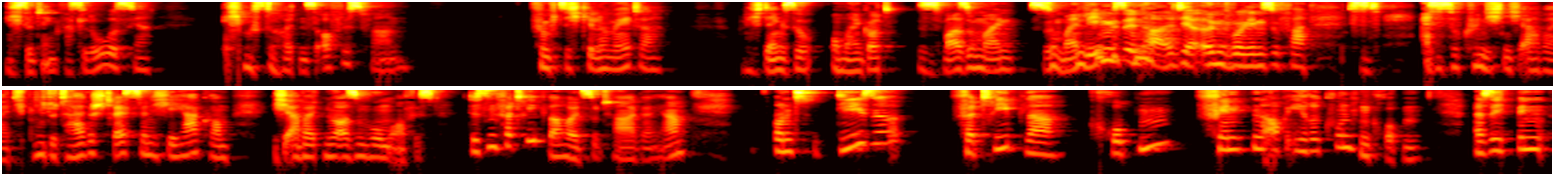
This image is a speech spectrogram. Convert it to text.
Ich so denk, was los, ja? Ich musste heute ins Office fahren. 50 Kilometer. Und ich denke so, oh mein Gott, das war so mein, so mein Lebensinhalt, ja, irgendwo hinzufahren. Sind, also so könnte ich nicht arbeiten. Ich bin hier total gestresst, wenn ich hierher komme. Ich arbeite nur aus dem Homeoffice. Das sind Vertriebler heutzutage, ja. Und diese Vertrieblergruppen finden auch ihre Kundengruppen. Also ich bin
